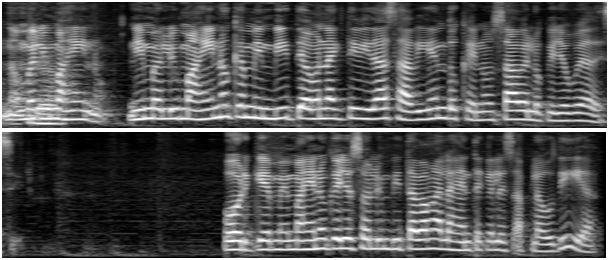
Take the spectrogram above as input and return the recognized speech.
No me lo imagino. Ni me lo imagino que me invite a una actividad sabiendo que no sabe lo que yo voy a decir. Porque me imagino que ellos solo invitaban a la gente que les aplaudía.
